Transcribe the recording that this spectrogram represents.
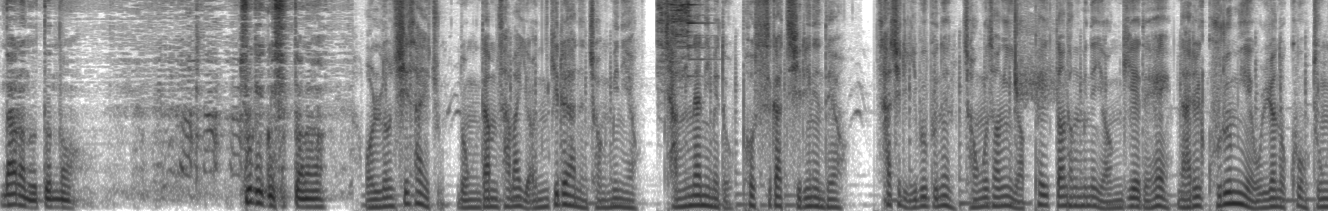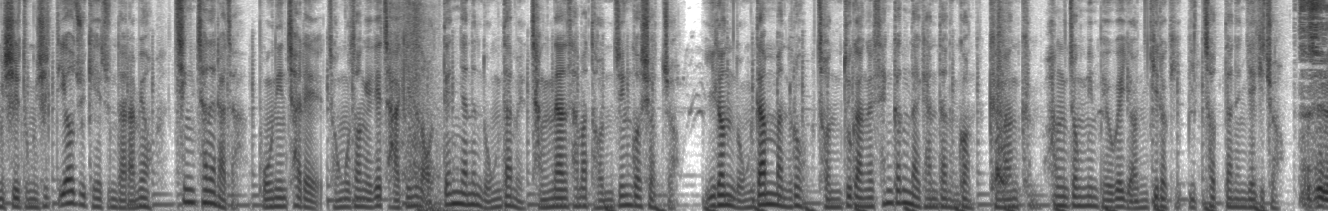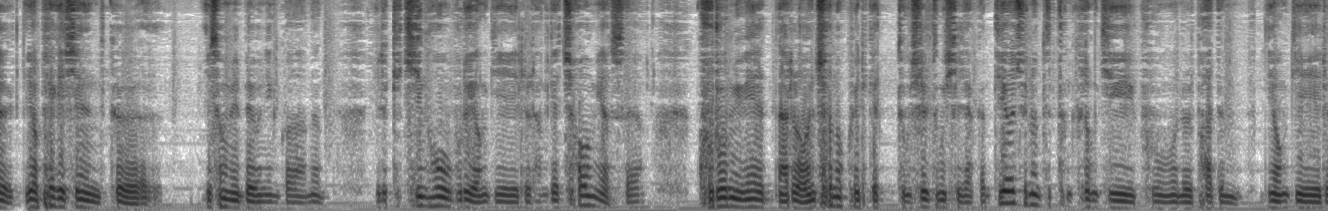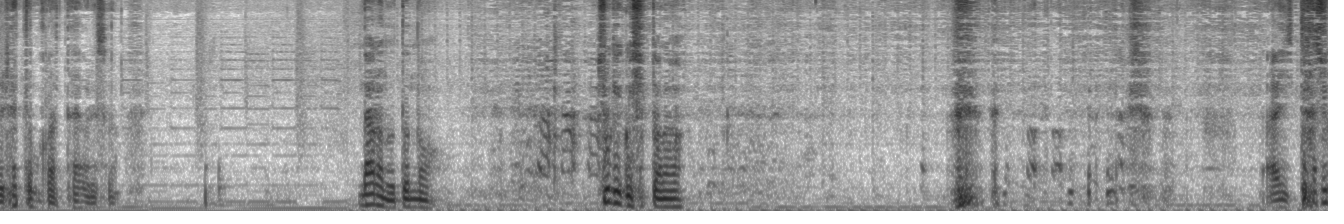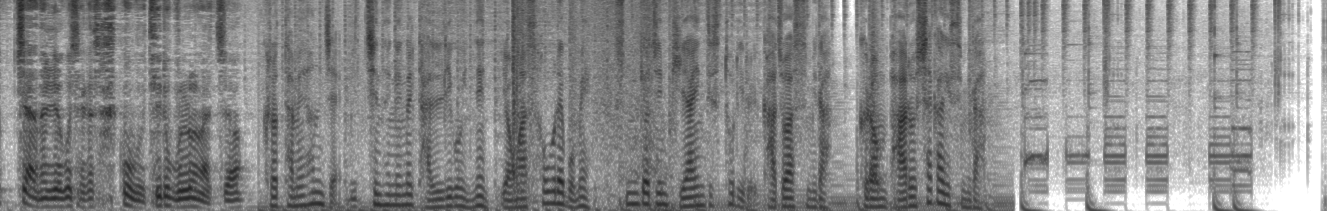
나는 어떻노? 죽이고 싶더나? 언론 시사회 중 농담 삼아 연기를 하는 정민이 형. 장난임에도 포스가 지리는데요. 사실 이 부분은 정우성이 옆에 있던 성민의 연기에 대해 나를 구름 위에 올려놓고 둥실둥실 띄워주게 해준다라며 칭찬을 하자 본인 차례에 정우성에게 자기는 어땠냐는 농담을 장난삼아 던진 것이었죠. 이런 농담만으로 전두강을 생각나게 한다는 건 그만큼 황정민 배우의 연기력이 미쳤다는 얘기죠. 사실 옆에 계신 그 이성민 배우님과는 이렇게 긴 호흡으로 연기를 한 게 처음이었어요. 구름 위에 나를 얹혀놓고 이렇게 둥실둥실 약간 띄워주는 듯한 그런 기분을 받은 연기를 했던 것 같아요. 그래서 나는 어떻노? 죽이고 싶더나? 아니 타 죽지 않으려고 제가 자꾸 뒤로 물러났죠. 그렇다면 현재 미친 흥행을 달리고 있는 영화 서울의 봄에 숨겨진 비하인드 스토리를 가져왔습니다. 그럼 바로 시작하겠습니다.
